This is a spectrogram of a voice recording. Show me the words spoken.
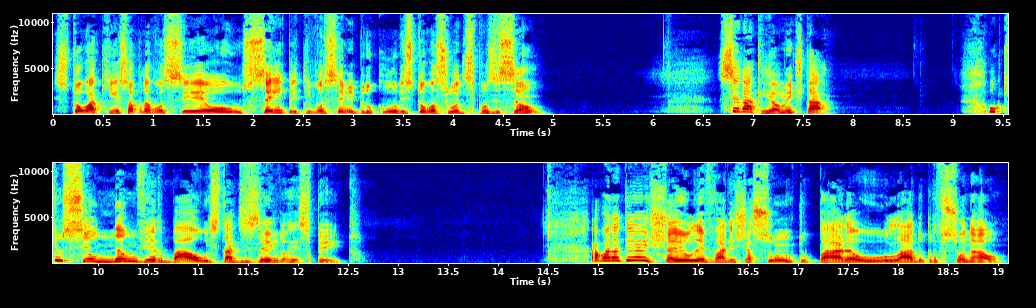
estou aqui só para você, ou sempre que você me procura, estou à sua disposição. Será que realmente está? O que o seu não verbal está dizendo a respeito? Agora deixa eu levar este assunto para o lado profissional.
